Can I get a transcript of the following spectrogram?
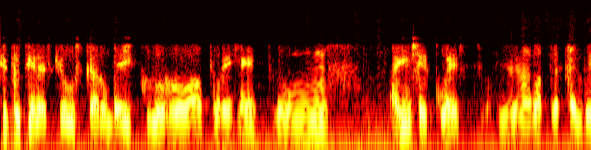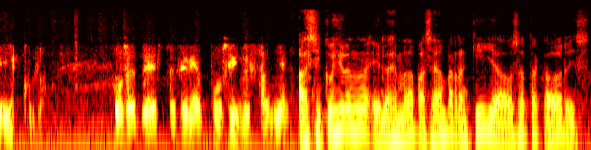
Si tú tienes que buscar un vehículo robado, por ejemplo, un- hay un secuestro y se da la placa del vehículo. Cosas de estas serían posibles también. Así cogieron eh, la semana pasada en Barranquilla dos atracadores.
